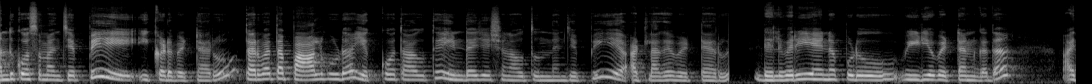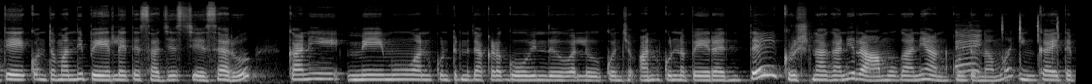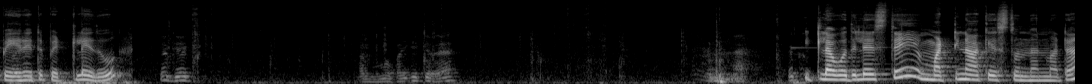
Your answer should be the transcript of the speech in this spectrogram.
అందుకోసం అని చెప్పి ఇక్కడ పెట్టారు. తర్వాత పాలు కూడా ఎక్కువ తాగితే ఇండైజెషన్ అవుతుందని చెప్పి అట్లాగే పెట్టారు. డెలివరీ అయినప్పుడు వీడియో పెట్టాను కదా అయితే కొంతమంది పేర్లు అయితే సజెస్ట్ చేశారు. కానీ మేము అనుకుంటున్నది అక్కడ గోవింద్ వాళ్ళు కొంచెం అనుకున్న పేరు అయితే కృష్ణ కానీ రాము కానీ అనుకుంటున్నాము. ఇంకా అయితే పేరైతే పెట్టలేదు. ఇట్లా వదిలేస్తే మట్టి నాకేస్తుంది అనమాట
